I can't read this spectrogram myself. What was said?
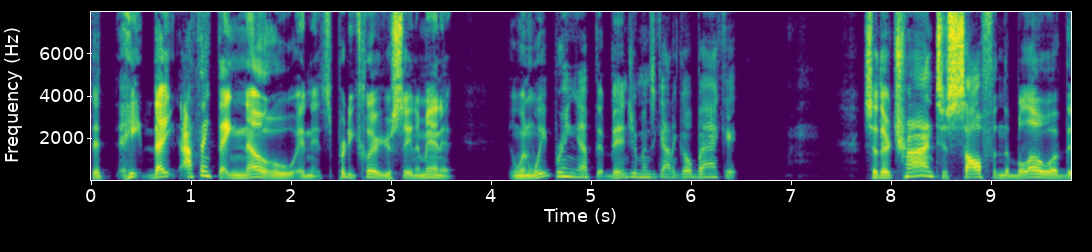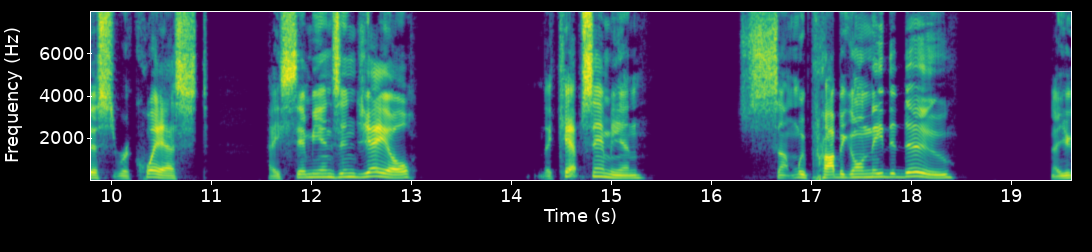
that he they I think they know and it's pretty clear you'll see in a minute when we bring up that Benjamin's got to go back it so they're trying to soften the blow of this request. Hey Simeon's in jail. They kept Simeon something we probably to need to do. Now you're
